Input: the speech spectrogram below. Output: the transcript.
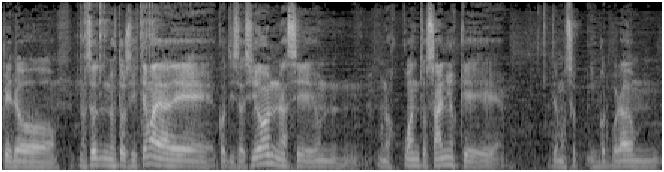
Pero nosotros, nuestro sistema de cotización hace un- unos cuantos años que hemos incorporado un,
